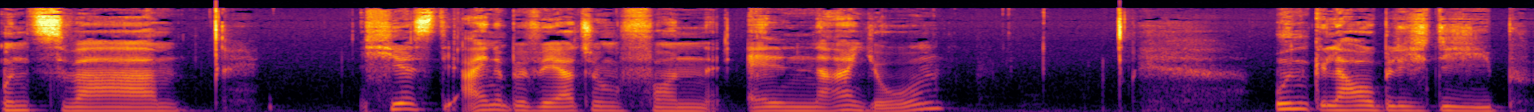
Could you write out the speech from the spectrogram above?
Und zwar, hier ist die eine Bewertung von El Nayo. Unglaublich deep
